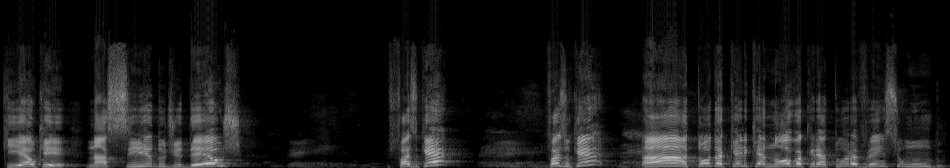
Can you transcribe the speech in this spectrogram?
que é o quê? Nascido de Deus. Faz o quê? Faz o quê? Ah, todo aquele que é nova criatura vence o mundo.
